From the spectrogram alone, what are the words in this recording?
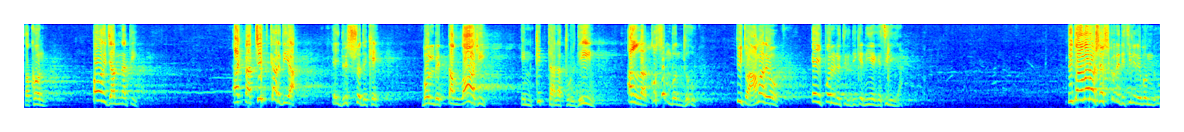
তখন ওই জান্নাতি একটা চিৎকার দিয়া এই দৃশ্য দেখে বলবে, তাল্লাহি, ইন কিত্তালা তুরদিন। আল্লাহর কসম বন্ধু, তুই তো আমারও এই পরিণতির দিকে নিয়ে গেছিলি গা। তুই তো আমারও শেষ করে দিছিলি রে বন্ধু।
